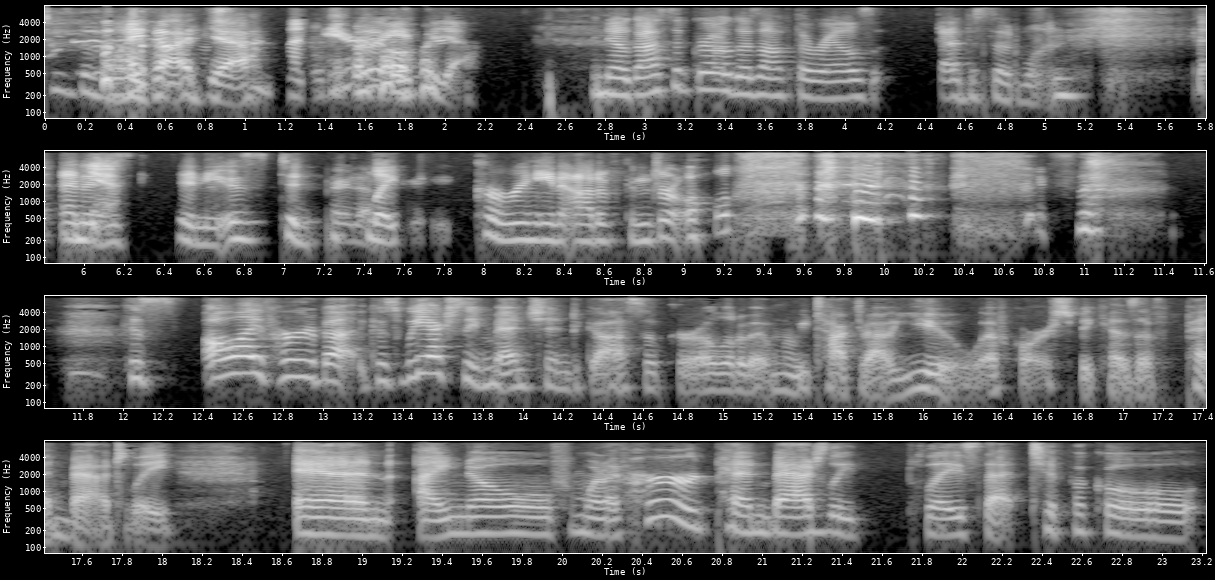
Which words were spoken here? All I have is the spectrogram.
She's the Oh my. God, yeah. Oh yeah. No, Gossip Girl goes off the rails episode one, and it Yeah. just continues to like the- careen out of control. So- Because all I've heard about, because we actually mentioned Gossip Girl a little bit when we talked about you, of course, because of Penn Badgley. And I know from what I've heard, Penn Badgley plays that typical,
